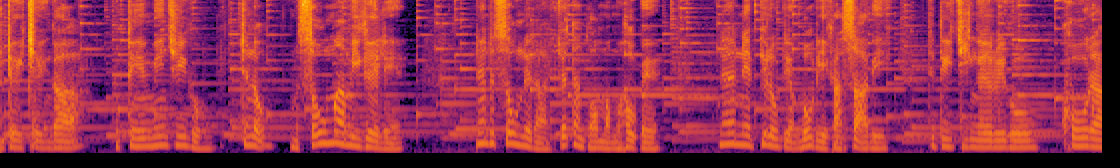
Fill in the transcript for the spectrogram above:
အတိတ်ချိန်ကအတင်မင်းကြီးကိုကျွန်ုပ်မဆုံးမမိခဲ့လင်နှမ်းတဆုပ်နေတာရက်တန့်သွားမှာမဟုတ်ပဲနှမ်းနဲ့ပြုတ်လုတဲ့မုတ်တွေကစပြီးတတိကြီးငယ်တွေကိုခိုးတာ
